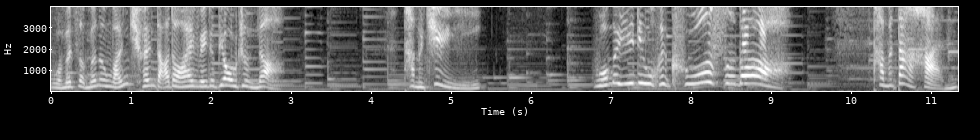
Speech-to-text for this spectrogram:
我们怎么能完全达到艾维的标准呢？他们质疑。我们一定会渴死的！他们大喊。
